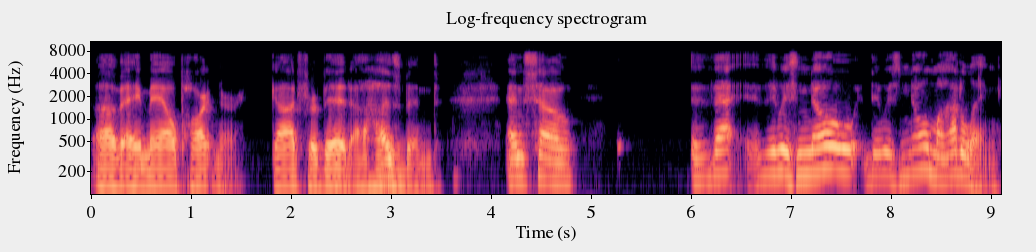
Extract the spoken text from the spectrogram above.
of a male partner. God forbid, a husband and so that there was no there was no modeling.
